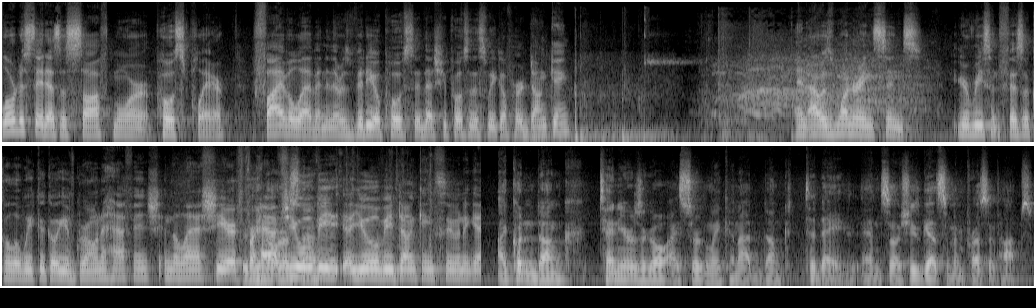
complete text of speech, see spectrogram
Florida State as a sophomore post player, 5'11, and there was video posted that she posted this week of her dunking. And I was wondering, since your recent physical a week ago, you've grown a half inch in the last year. Did Perhaps you, you will be uh, you will be dunking soon again. I couldn't dunk 10 years ago. I certainly cannot dunk today. And so she's got some impressive hops.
